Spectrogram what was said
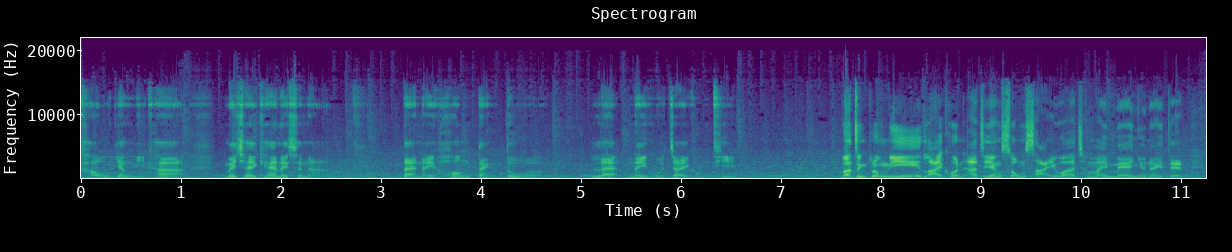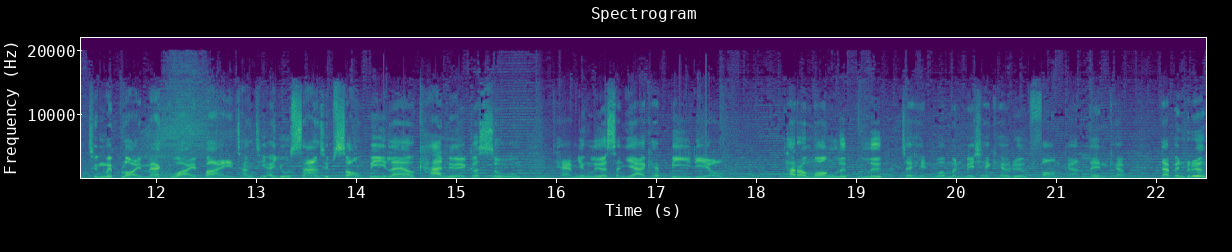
เขายังมีค่า ไม่ใช่แค่ในสนาม แต่ในห้องแต่งตัว และในหัวใจของทีม มาถึงตรงนี้หลายคนอาจจะยังสงสัยว่าทำไมแมนยูไนเต็ดถึงไม่ปล่อยแม็กควายไป ทั้งที่อายุ 32 ปีแล้วค่าเหนื่อยก็สูง แถมยังเหลือสัญญาแค่ปีเดียว ถ้าเรามองลึกๆ จะเห็นว่ามันไม่ใช่แค่เรื่องฟอร์มการเล่นครับ แต่เป็นเรื่อง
